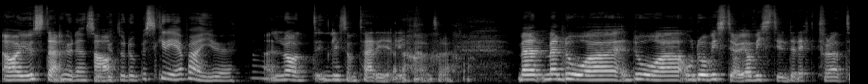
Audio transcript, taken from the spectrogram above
Ja, just det. Hur den såg ja. ut och då beskrev han ju. Lag, liksom terrierliknande. Men, men då, då, och då visste jag, jag visste ju direkt för att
